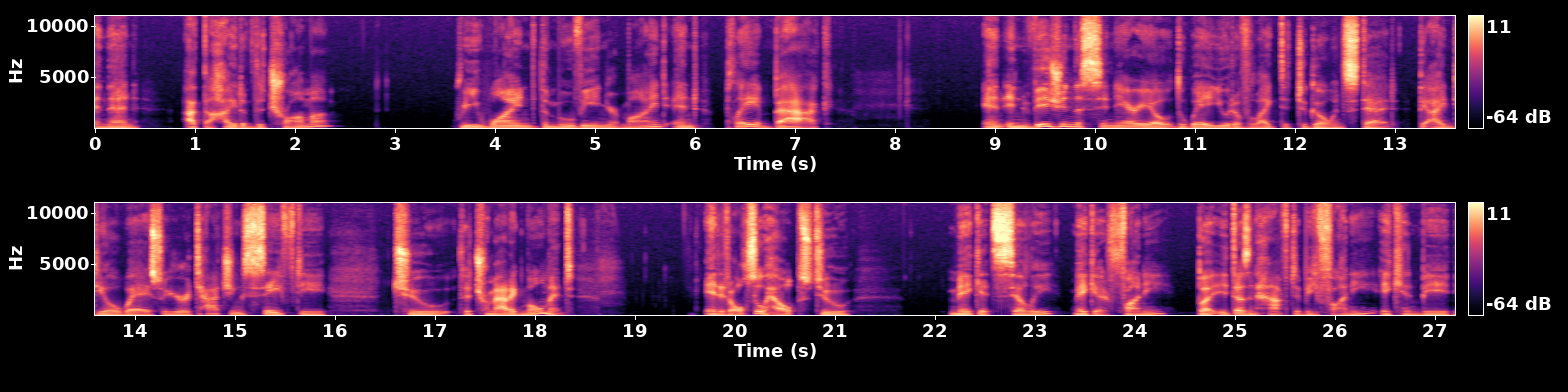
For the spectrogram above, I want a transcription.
and then at the height of the trauma, rewind the movie in your mind and play it back and envision the scenario the way you would have liked it to go instead, the ideal way. So you're attaching safety to the traumatic moment. And it also helps to make it silly, make it funny, but it doesn't have to be funny. It can be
